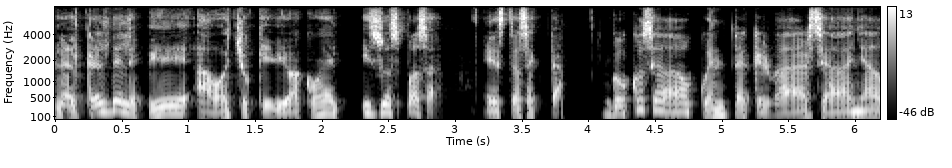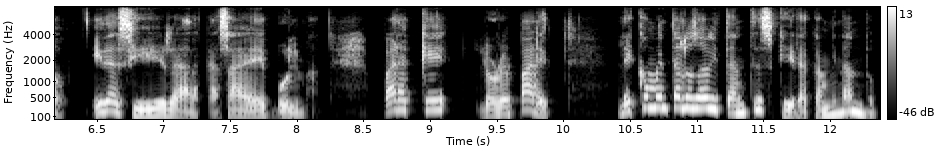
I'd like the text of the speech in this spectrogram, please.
El alcalde le pide a Ocho que viva con él y su esposa. Este acepta. Goku se ha dado cuenta que el radar se ha dañado y decide ir a la casa de Bulma para que lo repare. Le comenta a los habitantes que irá caminando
